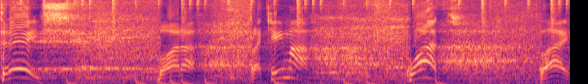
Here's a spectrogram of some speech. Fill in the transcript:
3, bora, pra queimar. 4, vai.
